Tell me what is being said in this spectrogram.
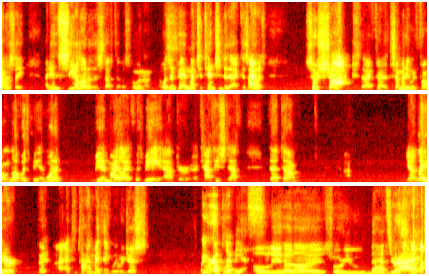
honestly, I didn't see a lot of the stuff that was going on. I wasn't paying much attention to that because I was so shocked that I felt that somebody would fall in love with me and want to be in my life with me after uh, Kathy's death. That um, yeah, later, but at the time, I think we were just We were oblivious. only had eyes for you. That's right.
